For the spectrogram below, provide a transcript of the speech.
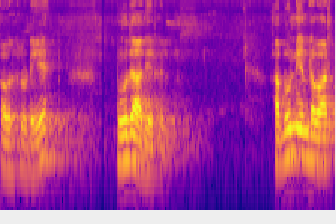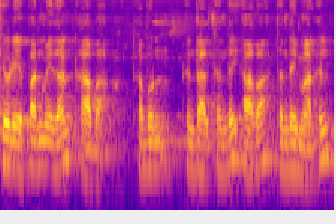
அவர்களுடைய மூதாதையர்கள். அபுன் என்ற வார்த்தையுடைய பன்மைதான் ஆபா. அபுன் என்றால் தந்தை ஆபா தந்தைமார்கள்.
